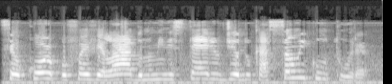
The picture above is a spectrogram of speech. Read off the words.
Seu corpo foi velado no Ministério de Educação e Cultura.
